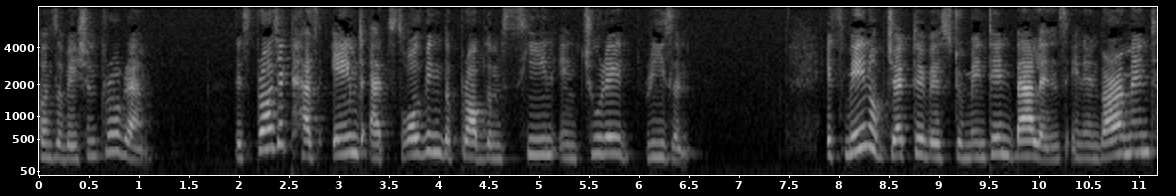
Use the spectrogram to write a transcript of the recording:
Conservation Program. This project has aimed at solving the problems seen in Chure region. Its main objective is to maintain balance in environment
